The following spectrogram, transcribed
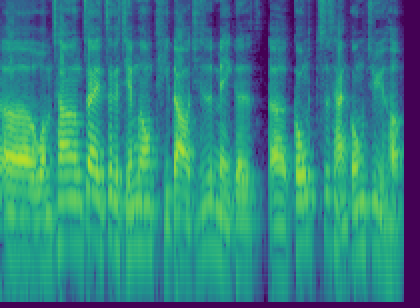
呃我们常常在这个节目中提到，其实每个呃工资产工具哈。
